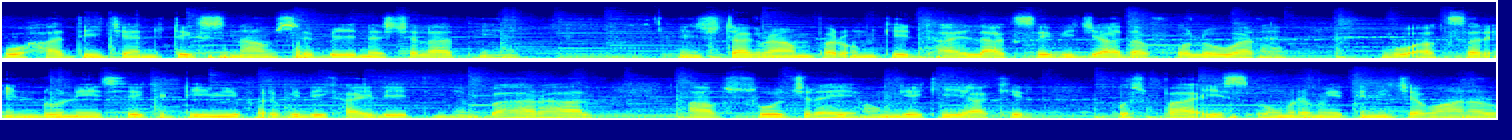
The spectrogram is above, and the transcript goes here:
वो हादी जेनेटिक्स नाम से बिज़नेस चलाती हैं। इंस्टाग्राम पर उनके ढाई लाख से भी ज़्यादा फॉलोअर हैं। वो अक्सर इंडोनेशिया की टीवी पर भी दिखाई देती हैं। बहरहाल, आप सोच रहे होंगे कि आखिर पुष्पा इस उम्र में इतनी जवान और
